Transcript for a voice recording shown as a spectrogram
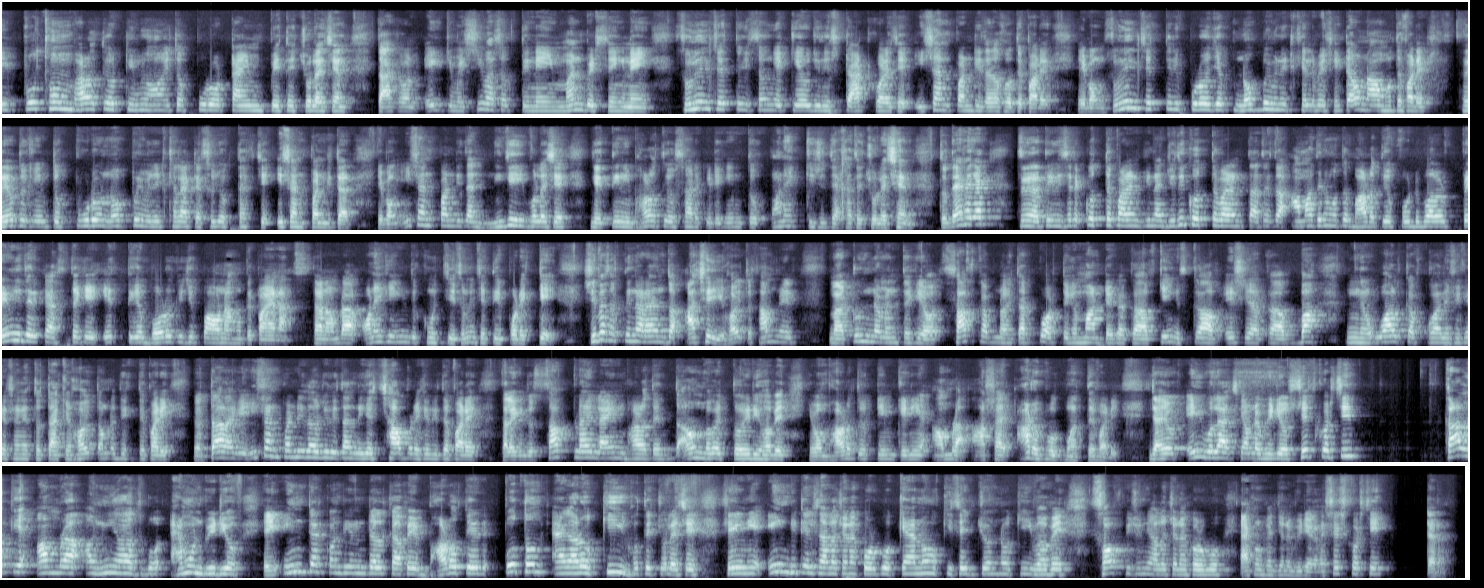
এই প্রথম ভারতীয় টিমে হয়তো পুরো টাইম পেতে চলেছেন। তার কারণ এই টিমে শিবাশক্তি নেই, মনবীর সিং নেই, সুনীল ছেত্রীর সঙ্গে কেউ যদি স্টার্ট করেছে, ঈশান পান্ডিতা হতে পারে এবং সুনীল ছেত্রী পুরো যে নব্বই মিনিট খেলবে সেটাও নাও হতে পারে। সেহেতু কিন্তু পুরো নব্বই মিনিট খেলার একটা সুযোগ থাকছে ঈশান পান্ডিতার এবং ঈশান পান্ডিতা নিজেই বলেছে যে তিনি ভারতীয় সার্কিটে কিন্তু অনেক কিছু দেখাতে চলেছেন। তো দেখা যাক তিনি সেটা করতে পারেন কিনা। যদি করতে পারেন, তাতে তো আমাদের মতো ভারতীয় ফুটবল প্রেমীদের কাছ থেকে এর থেকে বড় কিছু পাওনা হতে পারে না। কারণ আমরা অনেকেই কিন্তু খুঁজছি শুনি যে পরে কে? শিবাশক্তি নারায়ণ তো আছেই। হয়তো সামনের টুর্নামেন্ট থেকে সাফ কাপ নয়, তারপর থেকে Merdeka cup Kings cup Asia cup বা ওয়ার্ল্ড কাপ কোয়ালিফিকেশানে তো তাকে হয়তো আমরা দেখতে পারি। তার আগে ঈশান পান্ডিতাও যদি তার নিজের ছাপ রেখে দিতে পারে, তাহলে কিন্তু সাপ্লাই লাইন ভারতের দারুণভাবে তৈরি হবে এবং ভারতীয় টিমকে নিয়ে আমরা আশায় আরও বুক মারতে পারি। যাই হোক, এই বলে আজকে আমরা ভিডিও শেষ করছি। কালকে আমরা নিয়ে আসব এমন ভিডিও এই ইন্টারকন্টিনেন্টাল কাপে ভারতের প্রথম এগারো কি হতে চলেছে সেই নিয়ে ইন ডিটেলস আলোচনা করব, কেন, কিসের জন্য, কীভাবে সব কিছু নিয়ে আলোচনা করব। এখনকার জন্য ভিডিও এখানে শেষ করছি। টাটা।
